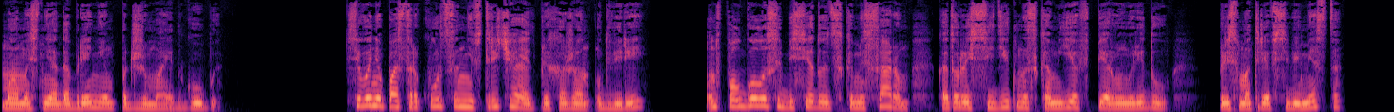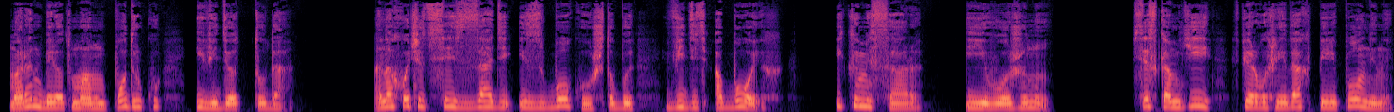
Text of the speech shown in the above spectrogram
Мама с неодобрением поджимает губы. Сегодня пастор Курцен не встречает прихожан у дверей, он вполголоса беседует с комиссаром, который сидит на скамье в первом ряду. Присмотрев себе место, Морен берет маму под руку и ведет туда. Она хочет сесть сзади и сбоку, чтобы видеть обоих, и комиссара, и его жену. Все скамьи в первых рядах переполнены,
